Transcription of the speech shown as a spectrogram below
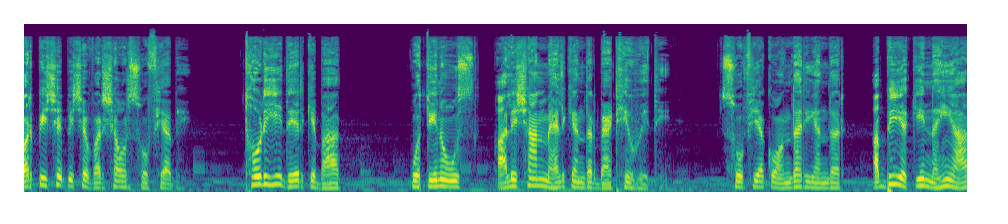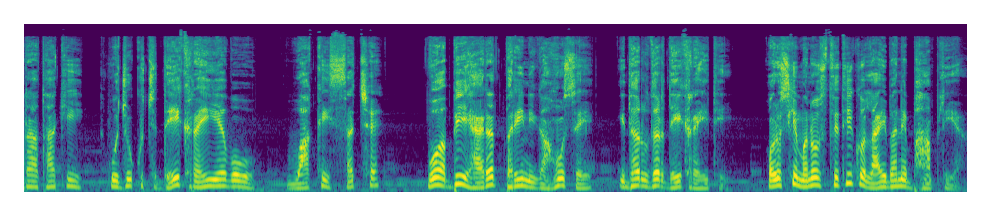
और पीछे पीछे वर्षा और सोफिया भी। थोड़ी ही देर के बाद वो तीनों उस आलिशान महल के अंदर बैठी हुई थी। सोफिया को अंदर ही अंदर अब भी यकीन नहीं आ रहा था कि वो जो कुछ देख रही है वो वाकई सच है। वो अब भी हैरत भरी निगाहों से इधर उधर देख रही थी और उसकी मनोस्थिति को लाइबा ने भांप लिया।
